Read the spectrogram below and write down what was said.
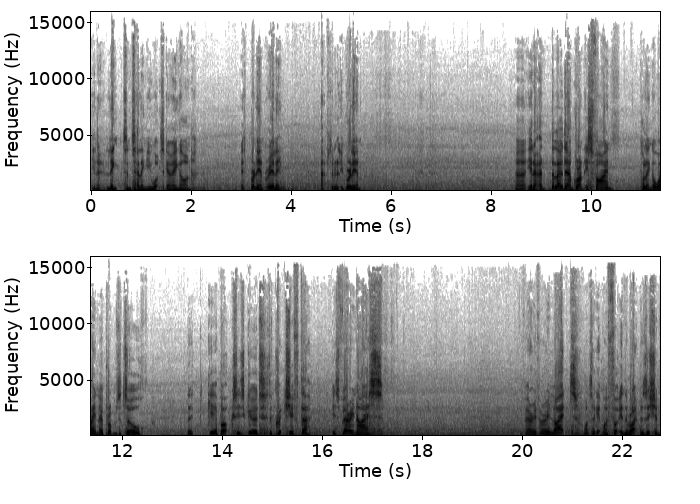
you know linked and telling you what's going on. It's brilliant, really, absolutely brilliant. Uh, you know, the low down grunt is fine, pulling away, no problems at all. The gearbox is good. The quick shifter is very nice very, very light once I get my foot in the right position.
